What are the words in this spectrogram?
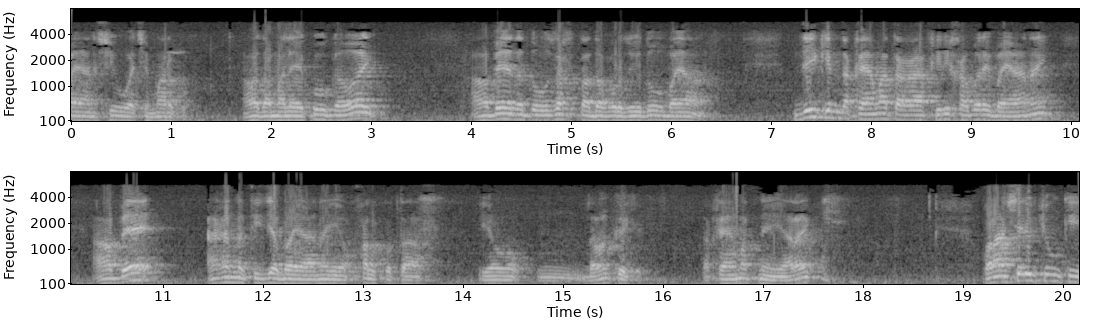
بیان شوې وه چې مرګ او د ملایکو ګواهي او بیا د دوزخ ته د غورځېدو بیان دې کې د قیامت هغه آخري خبرې بیانوي او بیا هغه نتیجه بیانوي او خلکو ته یو دغه کوي د قیامت نه یاره قران شریف چونکی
